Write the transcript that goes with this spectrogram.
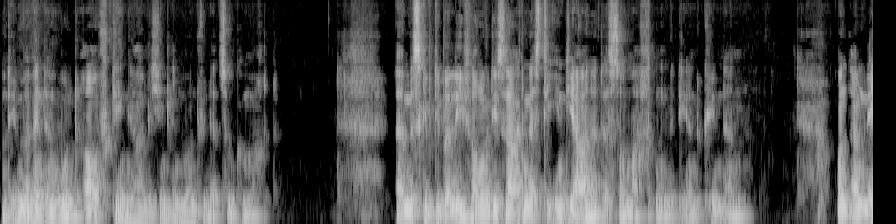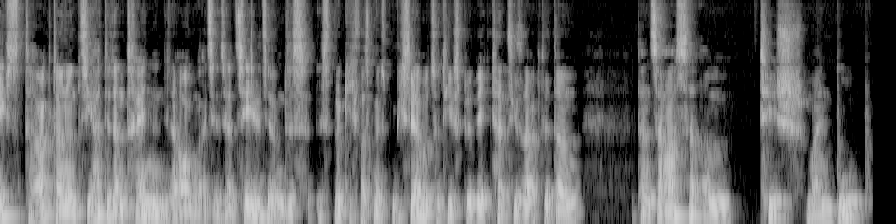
und immer wenn der Mund aufging, habe ich ihm den Mund wieder zugemacht. Ähm, es gibt Überlieferungen, die sagen, dass die Indianer das so machten mit ihren Kindern. Und am nächsten Tag dann, und sie hatte dann Tränen in den Augen, als sie es erzählte, und das ist wirklich, was mich selber zutiefst bewegt hat. Sie sagte dann, dann saß er am Tisch, mein Bub,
